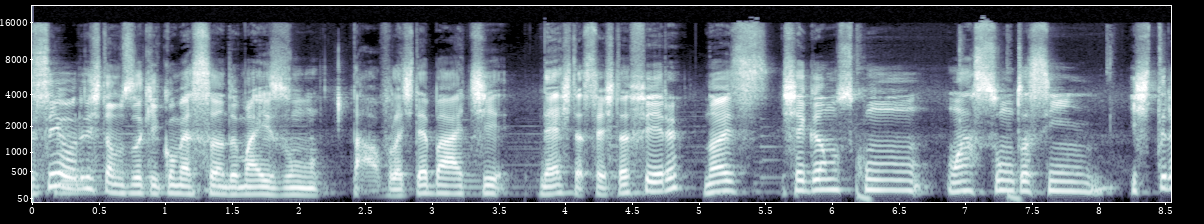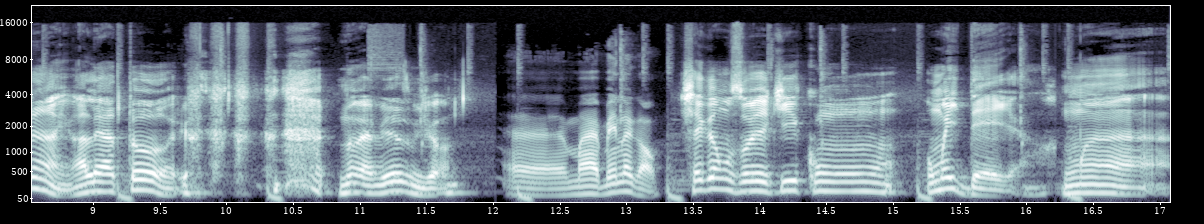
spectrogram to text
e senhores, estamos aqui começando mais um Távola de Debate. Nesta sexta-feira, nós chegamos com um assunto assim estranho, aleatório. Não é mesmo, João? É, mas é bem legal. Chegamos hoje aqui com uma ideia. Uma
